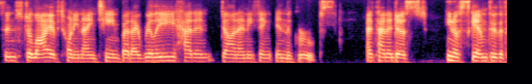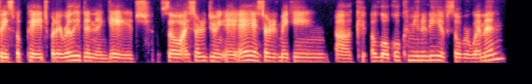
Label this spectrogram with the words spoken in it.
since July of 2019, but I really hadn't done anything in the groups. I'd kind of just, you know, skimmed through the Facebook page, but I really didn't engage. So I started doing AA. I started making uh, a local community of sober women.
